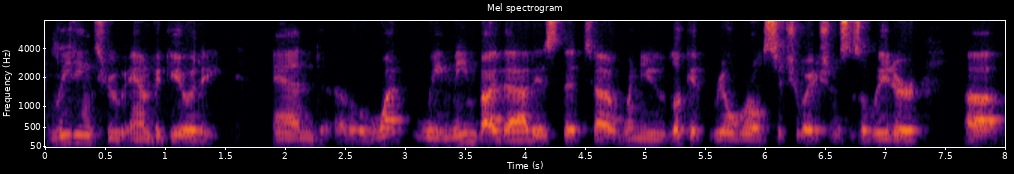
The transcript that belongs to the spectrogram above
leading through ambiguity. And uh, what we mean by that is that uh, when you look at real world situations as a leader, uh,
